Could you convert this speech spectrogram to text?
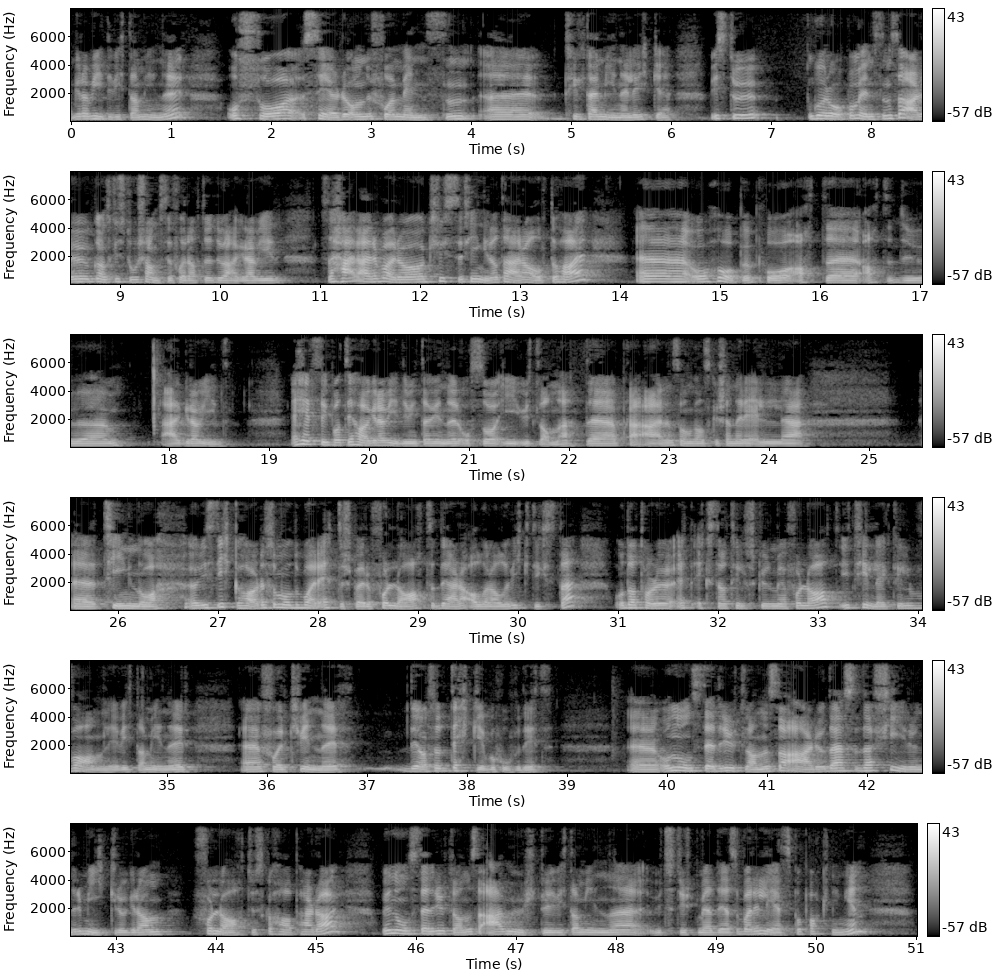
gravide vitaminer. Og så ser du om du får mensen eh, til termin eller ikke. Hvis du går over på mensen, så er det jo ganske stor sjanse for at du er gravid. Så her er det bare å krysse fingre og tære alt du har, eh, og håpe på at, at du er gravid. Jeg er helt sikker på at de har gravide vitaminer også i utlandet. Det er en sånn ganske generell eh, Eh, ting nå. Eh, hvis de ikke har det, så må du bare etterspørre forlat. Det er det aller, aller viktigste. Og da tar du et ekstra tilskudd med forlat i tillegg til vanlige vitaminer for kvinner. Det også dekker behovet ditt. Og noen steder i utlandet så er det jo det, så det er 400 mikrogram forlat du skal ha per dag. Og i noen steder i utlandet så er multivitaminene utstyrt med det. Så bare les på pakningen,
